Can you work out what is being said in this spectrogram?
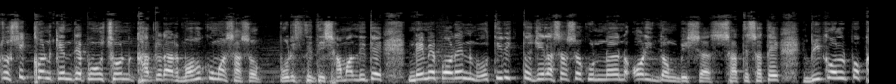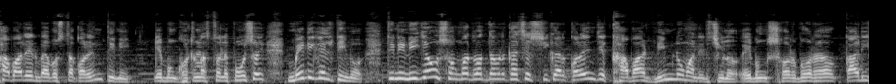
প্রশিক্ষণ কেন্দ্রে পৌঁছন খাতড়ার মহকুমা শাসক। পরিস্থিতি সামাল দিতে নেমে পড়েন অতিরিক্ত জেলা শাসক উন্নয়ন অরিন্দম বিশ্বাস। সাথে সাথে বিকল্প খাবারের ব্যবস্থা করেন তিনি এবং ঘটনাস্থলে পৌঁছয় মেডিকেল টিমও। তিনি নিজেও সংবাদ মাধ্যমের কাছে স্বীকার করেন যে খাবার নিম্নমানের ছিল এবং সরবরাহকারী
